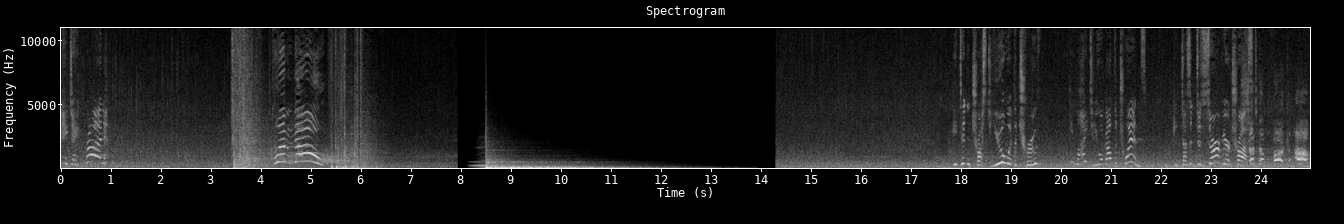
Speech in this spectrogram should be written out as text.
AJ, run! Didn't trust you with the truth. He lied to you about the twins. He doesn't deserve your trust. Shut the fuck up!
